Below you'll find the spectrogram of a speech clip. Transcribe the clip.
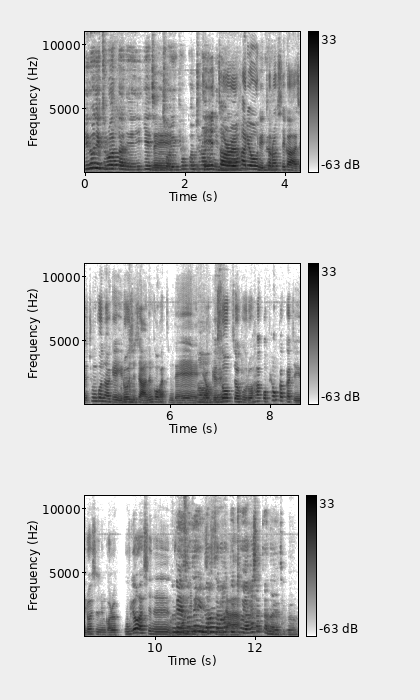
민원이 들어왔다니 이게 지금 네. 저희 교권 출원입니다. 디지털 활용 리터러시가 아직 충분하게 이루어지지 음. 않은 것 같은데 아, 이렇게 네. 수업적으로 하고 평가까지 이루어지는 것을 우려하시는 근데 부모님이 선생님도 항상 있었습니다. 학기 초에 하셨잖아요 지금.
